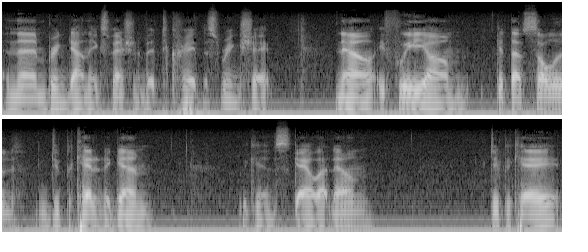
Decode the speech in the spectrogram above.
and then bring down the expansion a bit to create this ring shape. Now if we um, get that solid and duplicate it again, we can scale that down, duplicate,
